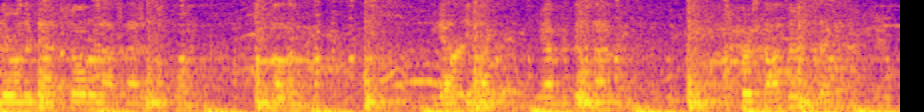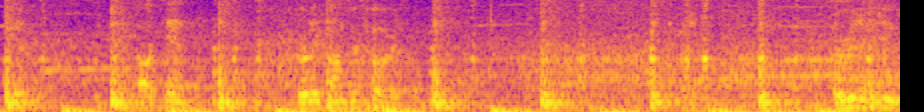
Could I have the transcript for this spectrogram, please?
They were on their dad's shoulder last night at some point. I saw them. You guys seem like you're having a good time. First concert? Second? Oh, 10th. Early concert goers. They're really cute.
